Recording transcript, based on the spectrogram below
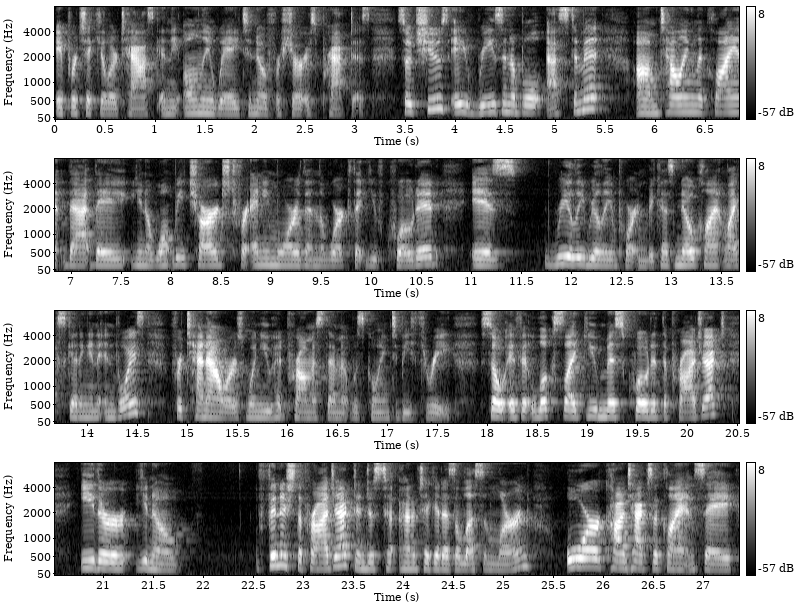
a particular task, and the only way to know for sure is practice. So choose a reasonable estimate, um, telling the client that they, you know, won't be charged for any more than the work that you've quoted is really, really important because no client likes getting an invoice for 10 hours when you had promised them it was going to be three. So if it looks like you misquoted the project, either, you know, finish the project and just kind of take it as a lesson learned or contact the client and say,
